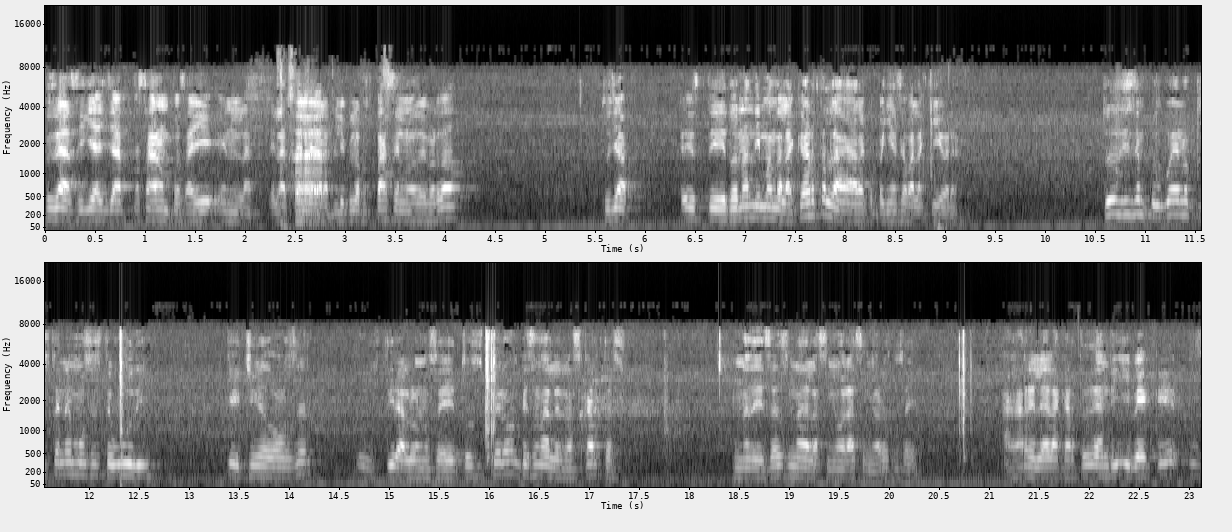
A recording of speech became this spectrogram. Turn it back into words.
Pues ya, si ya, ya pasaron pues ahí en la, en la O sea- tele de la película, pues pásenlo de verdad. Entonces ya, este, Don Andy manda la carta, la, la compañía se va a la quiebra. Entonces dicen, pues bueno, pues tenemos este Woody, ¿qué chingados vamos a hacer? Pues tíralo, no sé. Entonces, pero empiezan a leer las cartas. Una de esas, una de las señoras, señoras, no sé, agarra y lee la carta de Andy y ve que pues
